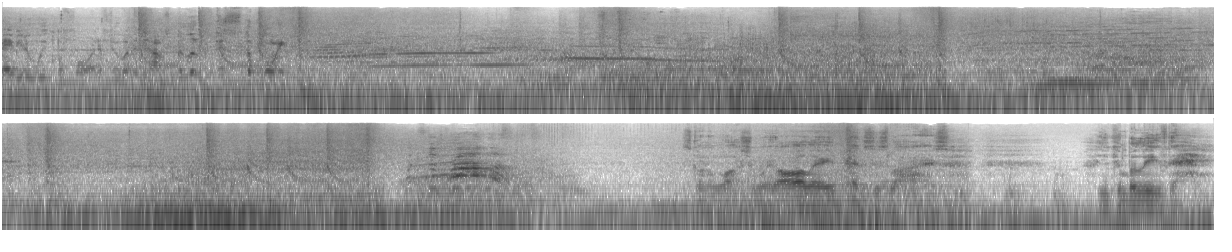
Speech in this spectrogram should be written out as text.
maybe the week before, and a few other times. But look, this is the point. It's gonna wash away all Apex's lies. You can believe that.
